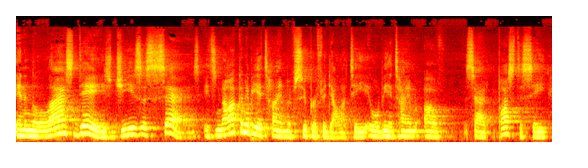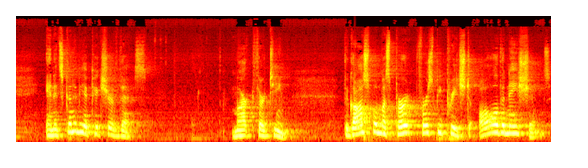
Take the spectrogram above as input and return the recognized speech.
And in the last days, Jesus says it's not going to be a time of super fidelity, it will be a time of sad apostasy. And it's going to be a picture of this Mark 13. The gospel must first be preached to all the nations.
